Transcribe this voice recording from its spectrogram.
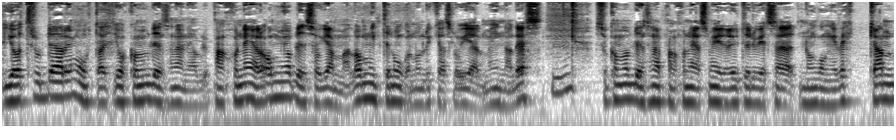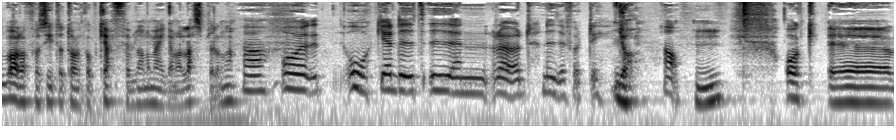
Jag tror däremot att jag kommer bli en sån här när jag blir pensionär. Om jag blir så gammal. Om inte någon lyckas slå ihjäl mig innan dess. Mm. Så kommer jag bli en sån här pensionär som är där ute du vet så här, någon gång i veckan. Bara för att sitta och ta en kopp kaffe bland de här gamla lastbilarna. Ja, och åker dit i en röd 940. Ja. Ja. Mm. Och eh,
